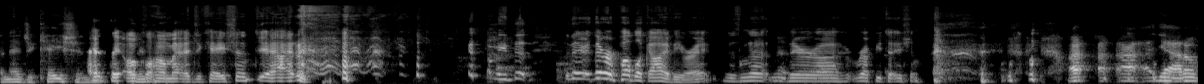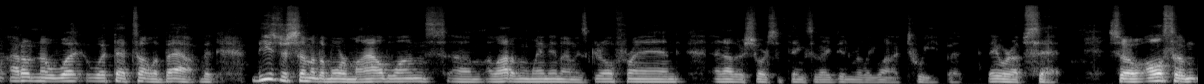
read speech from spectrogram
an education. At the Oklahoma education, yeah. I, I mean, they're they're a public ivy, right? Isn't that their uh, reputation? I, I, I, yeah, I don't I don't know what what that's all about, but these are some of the more mild ones. Um, a lot of them went in on his girlfriend and other sorts of things that I didn't really want to tweet, but they were upset. So also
